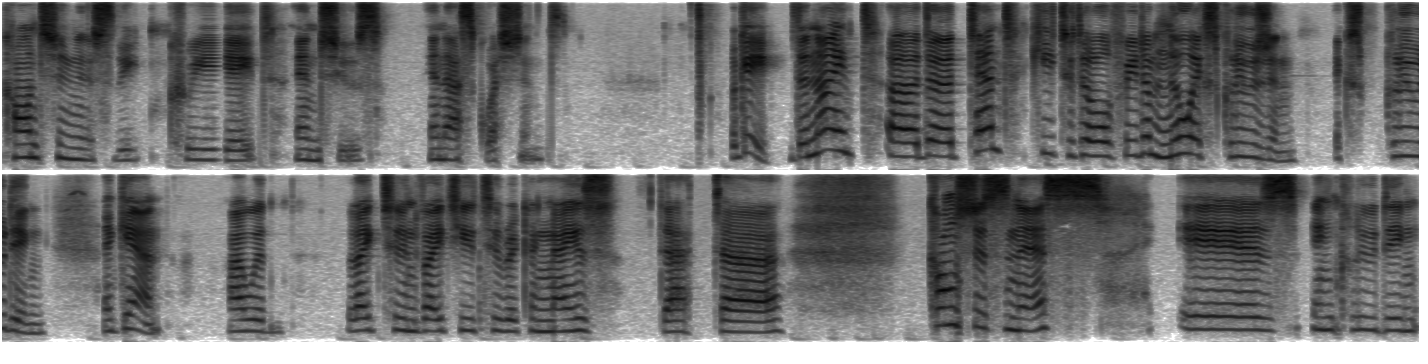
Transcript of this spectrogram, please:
continuously create and choose and ask questions. Okay, the ninth, uh, the tenth key to total freedom: no exclusion, excluding. Again, I would like to invite you to recognize that uh, consciousness is including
